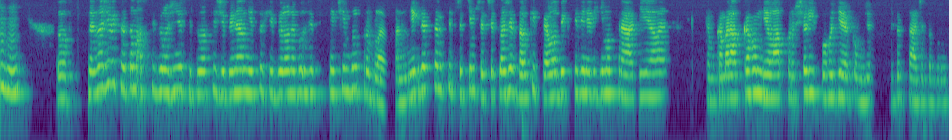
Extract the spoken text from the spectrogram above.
Mm-hmm. Nezažili jsme tam asi vyloženě situaci, že by nám něco chybělo nebo že s něčím byl problém. Někde jsem si předtím přečetla, že velký teleobjektivy nevidí moc rádi, ale tam kamarádka ho měla, prošel jí v pohodě, jako může se stát, že to budu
